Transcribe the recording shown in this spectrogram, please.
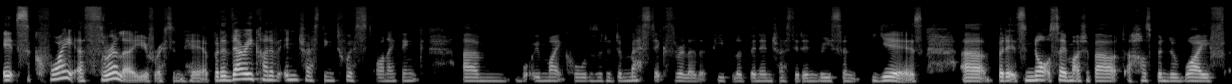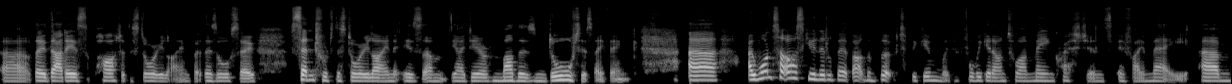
It's quite a thriller you've written here, but a very kind of interesting twist on, I think, um, what we might call the sort of domestic thriller that people have been interested in recent years. Uh, but it's not so much about a husband and wife, uh, though that is part of the storyline. But there's also central to the storyline is um, the idea of mothers and daughters. I think. Uh, I want to ask you a little bit about the book to begin with before we get on to our main questions, if I may. Um,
